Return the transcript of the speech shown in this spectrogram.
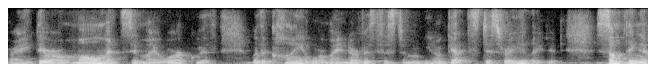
right there are moments in my work with with a client where my nervous system you know gets dysregulated something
